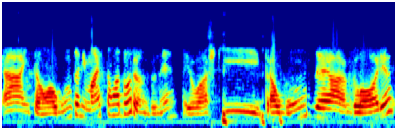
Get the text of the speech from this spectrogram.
Ah, então, alguns animais estão adorando, né? Eu acho que para alguns é a glória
